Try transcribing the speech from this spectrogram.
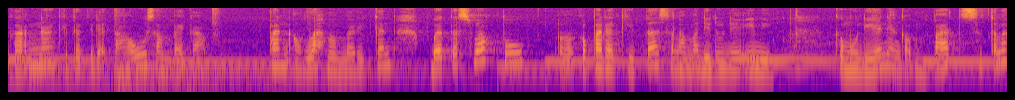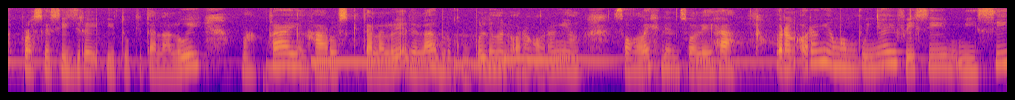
karena kita tidak tahu sampai kapan Allah memberikan batas waktu e, kepada kita selama di dunia ini. Kemudian yang keempat, setelah proses hijrah itu kita lalui, maka yang harus kita lalui adalah berkumpul dengan orang-orang yang soleh dan soleha. Orang-orang yang mempunyai visi misi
